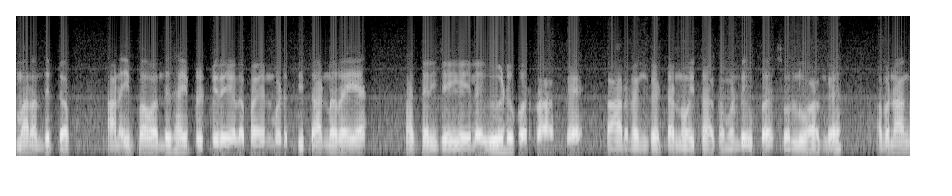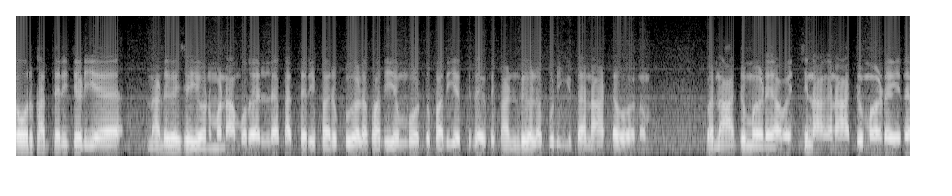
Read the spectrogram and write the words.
மறந்துட்டோம். ஆனால் இப்போ வந்து ஹைபிரிட் விதைகளை பயன்படுத்தி தான் நிறைய கத்தரி செய்கையில் ஈடுபடுறாங்க. காரணம் கேட்டால் நோய் தாக்கம்னு இப்போ சொல்லுவாங்க. அப்போ நாங்கள் ஒரு கத்தரி செடியை நடுகை செய்யணும்னா முதல்ல கத்தரி பருப்புகளை பதியம் போட்டு பதியத்திலிருந்து கண்டுகளை பிடிங்கி தான் நாட்ட வேணும். இப்போ நாட்டு மேடை அமைச்சு நாங்கள் நாட்டு மேடையில்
